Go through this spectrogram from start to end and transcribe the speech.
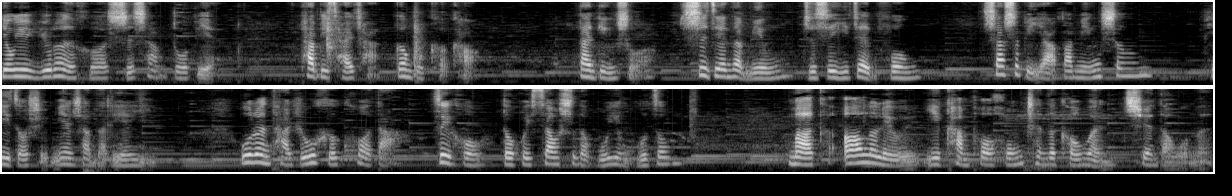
由于舆论和时尚多变，它比财产更不可靠。但丁说：“世间的名只是一阵风。”莎士比亚把名声比作水面上的涟漪，无论它如何扩大，最后都会消失得无影无踪。马克·奥勒留以看破红尘的口吻劝导我们：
